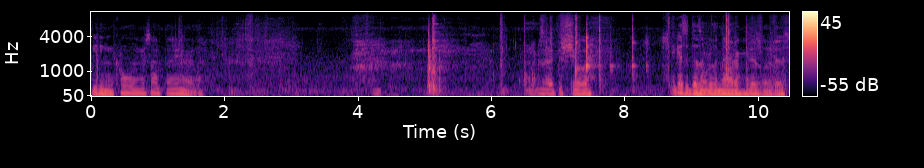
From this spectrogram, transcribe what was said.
heating and cooling or something, or the. I'm not exactly sure. I guess it doesn't really matter. It is what it is.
